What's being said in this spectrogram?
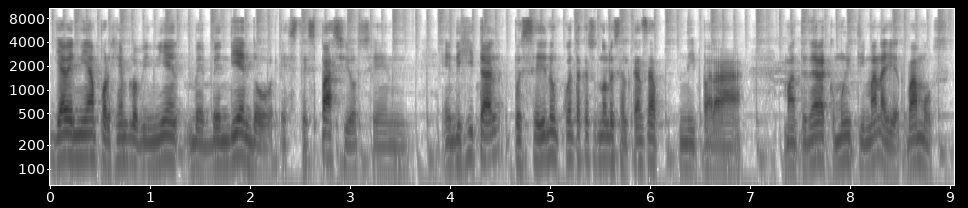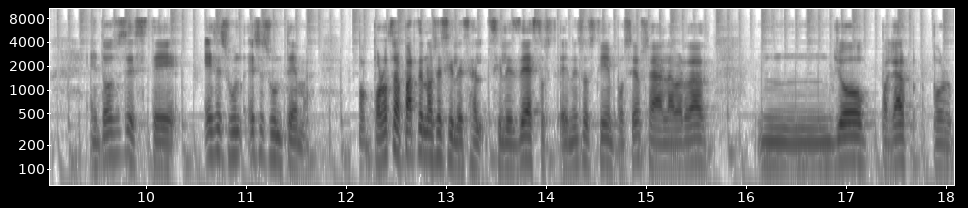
ya venían, por ejemplo, vendiendo este, espacios en, en digital, pues se dieron cuenta que eso no les alcanza ni para mantener a community manager, vamos. Entonces, este, ese es un, ese es un tema. Por, otra parte, no sé si les, si les dé estos, en esos tiempos, ¿eh? o sea, la verdad, Mm, yo pagar por,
